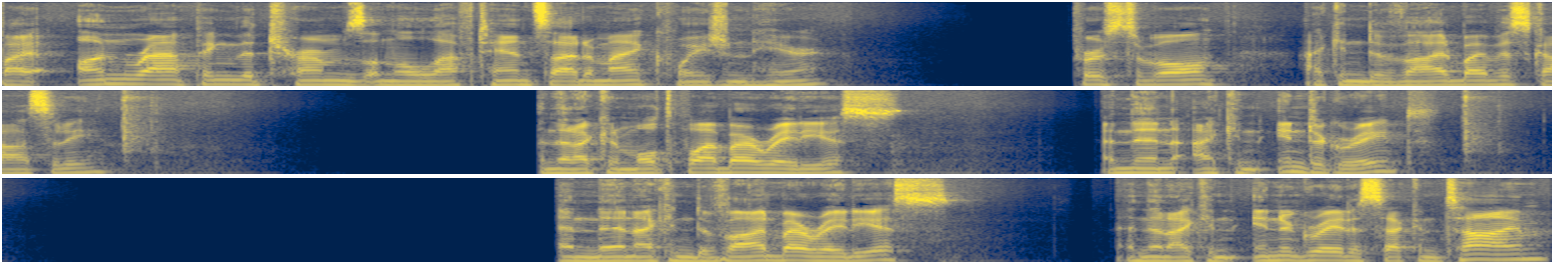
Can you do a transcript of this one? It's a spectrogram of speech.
by unwrapping the terms on the left-hand side of my equation here. First of all, I can divide by viscosity, and then I can multiply by radius, and then I can integrate, and then I can divide by radius, and then I can integrate a second time,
